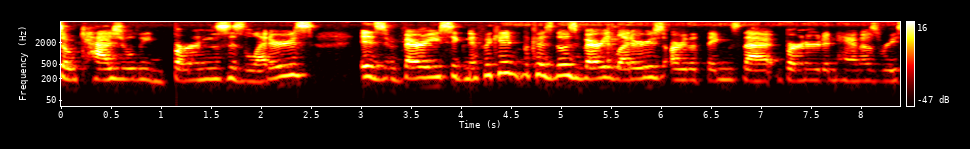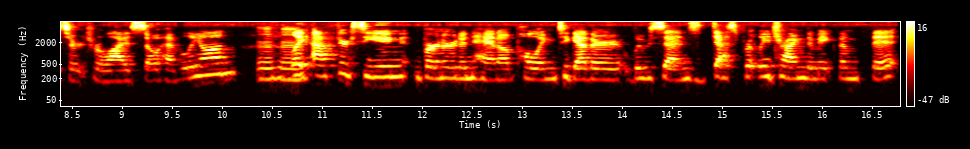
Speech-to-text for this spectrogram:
so casually burns his letters is very significant because those very letters are the things that Bernard and Hannah's research relies so heavily on. Mhm. Like after seeing Bernard and Hannah pulling together loose ends, desperately trying to make them fit,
